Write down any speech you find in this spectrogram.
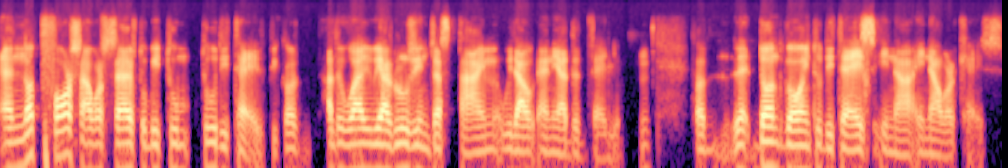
and not force ourselves to be too too detailed because otherwise we are losing just time without any added value hmm. so don't go into details in our, in our case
